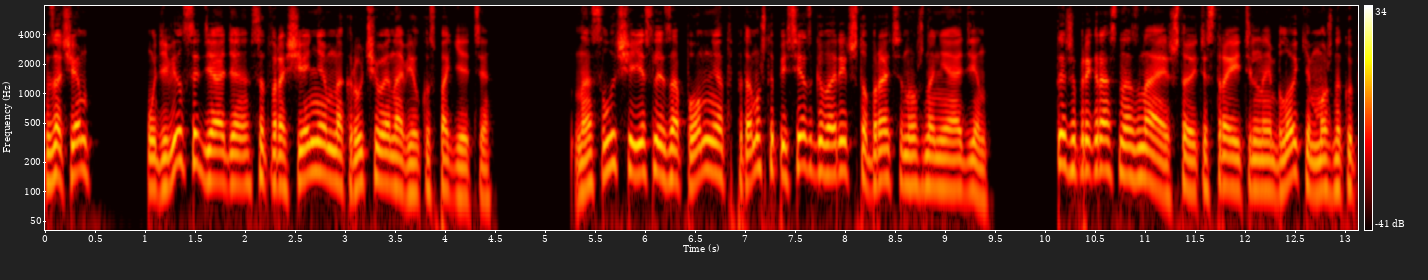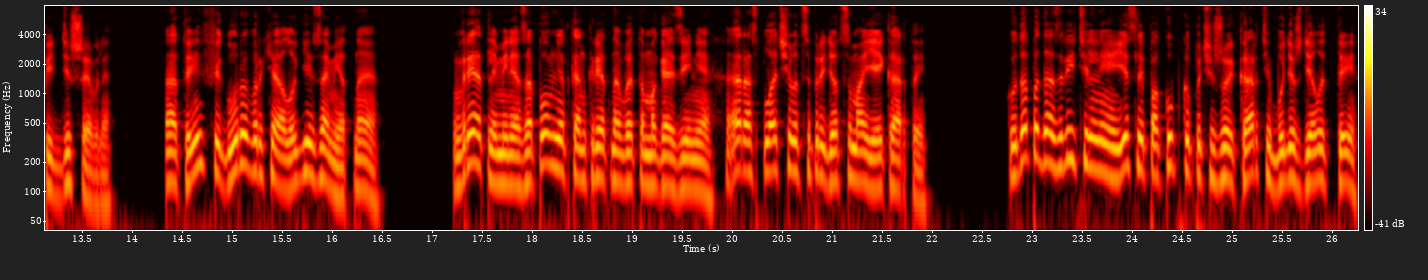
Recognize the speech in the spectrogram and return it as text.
«Зачем?» Удивился дядя, с отвращением накручивая на вилку спагетти. На случай, если запомнят, потому что писец говорит, что брать нужно не один. Ты же прекрасно знаешь, что эти строительные блоки можно купить дешевле. А ты фигура в археологии заметная. Вряд ли меня запомнят конкретно в этом магазине, а расплачиваться придется моей картой. Куда подозрительнее, если покупка по чужой карте будешь делать ты.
